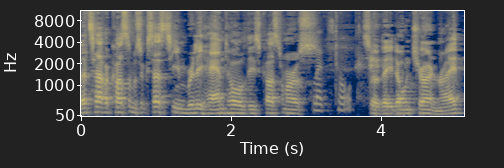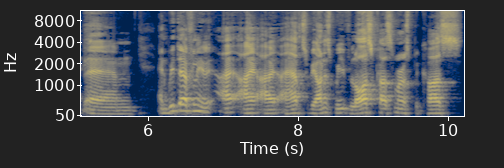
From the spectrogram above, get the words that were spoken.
let's have a customer success team really handhold these customers. Let's talk so they don't churn, right? Um, and we definitely, I, I, I have to be honest, we've lost customers because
